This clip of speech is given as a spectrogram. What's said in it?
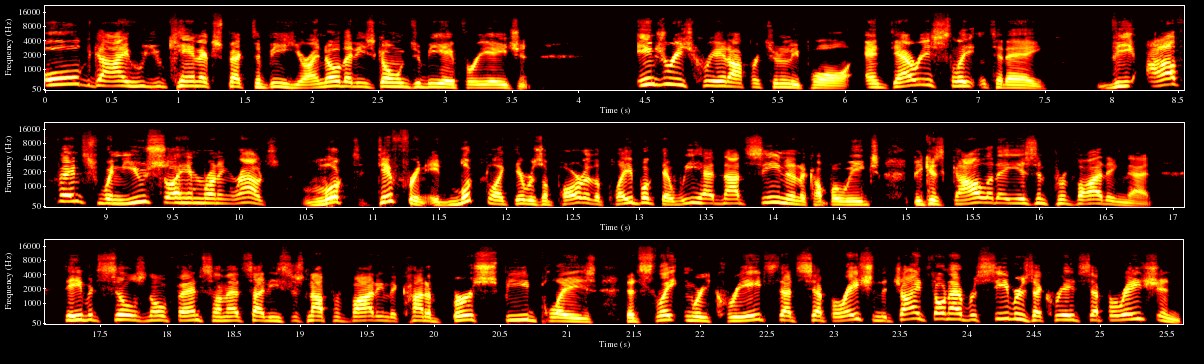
old guy who you can't expect to be here. I know that he's going to be a free agent. Injuries create opportunity, Paul. And Darius Slayton today the offense, when you saw him running routes, looked different. It looked like there was a part of the playbook that we had not seen in a couple of weeks because Golladay isn't providing that. David Sills, no offense on that side, he's just not providing the kind of burst speed plays that Slayton, where he creates that separation. The Giants don't have receivers that create separation.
